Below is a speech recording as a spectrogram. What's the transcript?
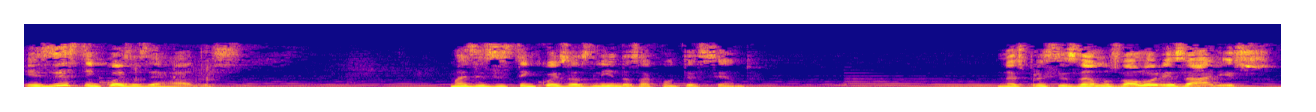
Existem coisas erradas mas existem coisas lindas acontecendo. Nós precisamos valorizar isso.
